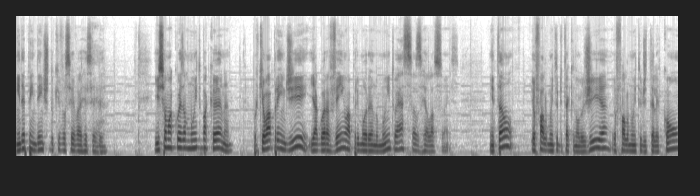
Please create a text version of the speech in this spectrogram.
independente do que você vai receber. É. Isso é uma coisa muito bacana, porque eu aprendi e agora venho aprimorando muito essas relações. Então, eu falo muito de tecnologia, eu falo muito de telecom,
